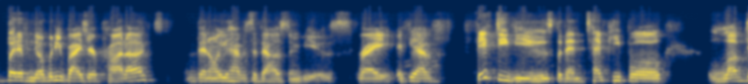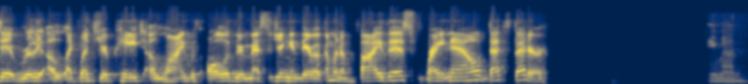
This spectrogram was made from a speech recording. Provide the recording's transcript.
But if nobody buys your product, then all you have is a thousand views, right? If you have 50 views, but then 10 people loved it, really uh, like went to your page, aligned with all of your messaging, and they're like, I'm going to buy this right now. That's better. Amen.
